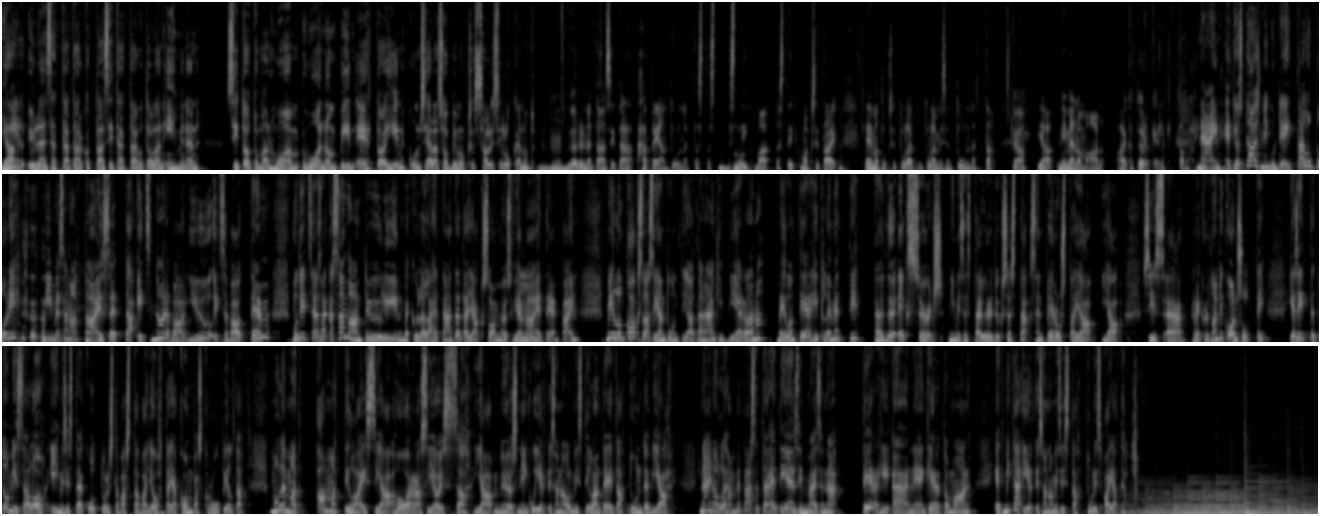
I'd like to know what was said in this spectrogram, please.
Ja niin, yleensä tämä tarkoittaa sitä, että taivutellaan ihminen sitoutumaan huom- huonompiin ehtoihin kuin siellä sopimuksessa olisi lukenut. Mm-hmm. Hyödynnetään sitä häpeän tunnetta, sitä mm. stigma, stigmaksi tai leimatuksi tule, tulemisen tunnetta. Joo. Ja nimenomaan aika törkeilläkin tavalla. Näin. Että jos tämä olisi niinku deittailupodi, niin me sanottaisiin, että it's not about you, it's about them. Mutta itse asiassa aika samaan tyyliin me kyllä lähdetään tätä jaksoa myös viemään mm. eteenpäin. Meillä on kaksi asiantuntijaa tänäänkin vieraana. Meillä on Terhi Klemetti, The X-Search-nimisestä yrityksestä, sen perustaja ja siis rekrytointikonsultti. Ja sitten Tomi Salo, ihmisistä ja kulttuurista vastaava johtaja Kompas Groupilta. Molemmat ammattilaisia HR-asioissa ja myös niin kuin irtisanomistilanteita tuntevia. Näin ollenhan me päästetään heti ensimmäisenä Terhi ääneen kertomaan, että mitä irtisanomisista tulisi ajatella.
